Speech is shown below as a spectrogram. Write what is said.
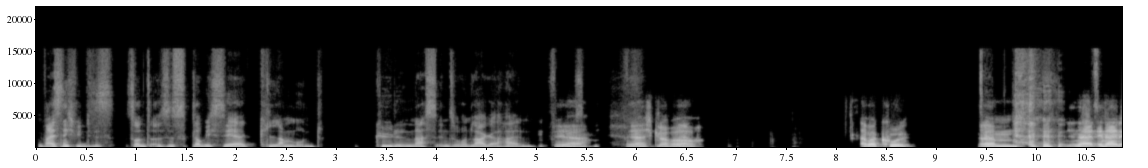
weiß nicht, wie das sonst, also es ist, glaube ich, sehr klamm und kühl nass in so Lagerhallen. Ja. Whisky. Ja, ich glaube Ja. auch. Aber cool. Ja. Ähm, nein, nein,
